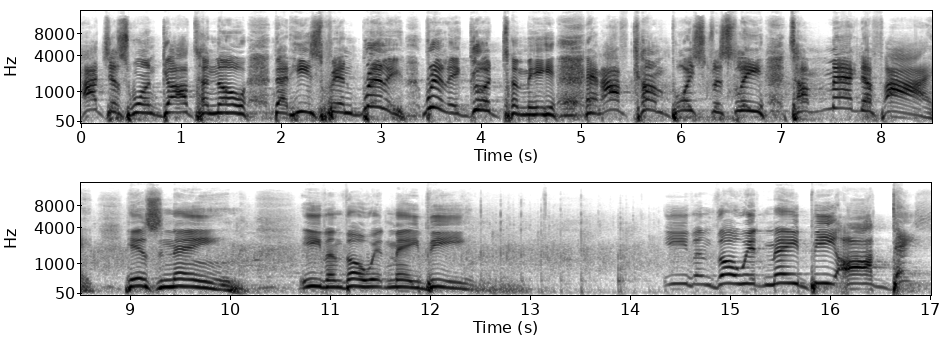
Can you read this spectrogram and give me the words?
I just want God to know that He's been really, really good to me, and I've come boisterously to magnify His name, even though it may be. Even though it may be audacious.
